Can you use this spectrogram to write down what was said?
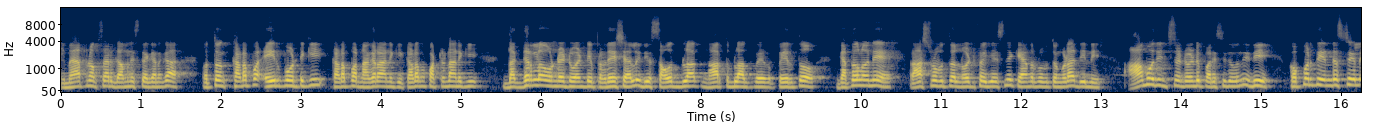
ఈ మ్యాప్ను ఒకసారి గమనిస్తే కనుక మొత్తం కడప ఎయిర్పోర్ట్కి కడప నగరానికి కడప పట్టణానికి దగ్గరలో ఉండేటువంటి ప్రదేశాలు. ఇది సౌత్ బ్లాక్ నార్త్ బ్లాక్ పేరు పేరుతో గతంలోనే రాష్ట్ర ప్రభుత్వాలు నోటిఫై చేసినాయి. కేంద్ర ప్రభుత్వం కూడా దీన్ని ఆమోదించినటువంటి పరిస్థితి ఉంది. ఇది Kopparthi industrial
